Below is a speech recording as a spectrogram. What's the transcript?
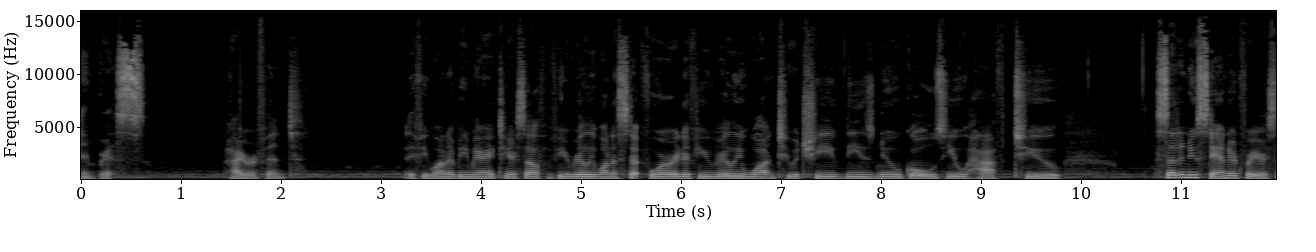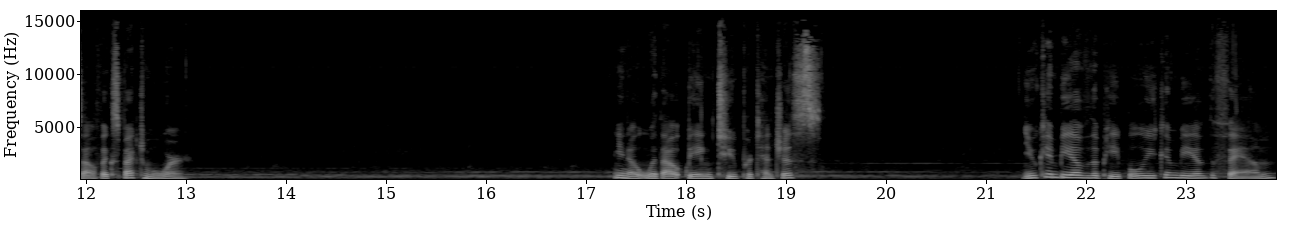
Empress, Hierophant. If you want to be married to yourself, if you really want to step forward, if you really want to achieve these new goals, you have to set a new standard for yourself. Expect more. You know, without being too pretentious you can be of the people, you can be of the fam,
